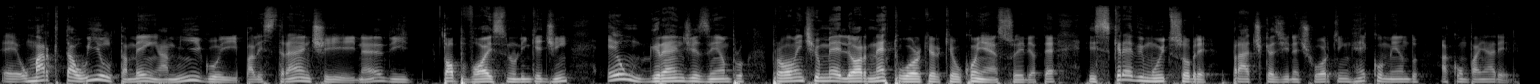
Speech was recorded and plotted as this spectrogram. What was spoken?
É, o Mark Tawil também, amigo e palestrante, né, de top voice no LinkedIn, é um grande exemplo, provavelmente o melhor networker que eu conheço. Ele até escreve muito sobre práticas de networking, recomendo acompanhar ele.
